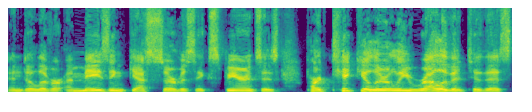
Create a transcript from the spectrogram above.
and deliver amazing guest service experiences. Particularly relevant to this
